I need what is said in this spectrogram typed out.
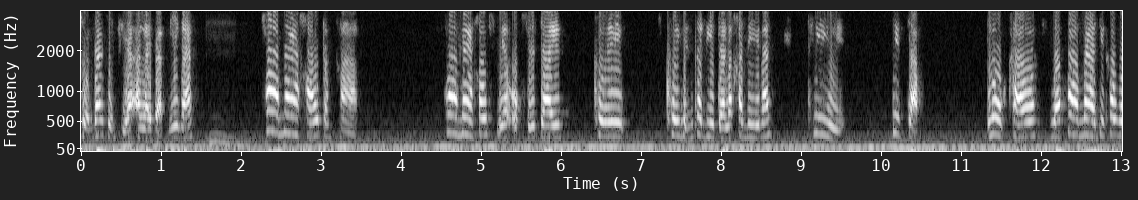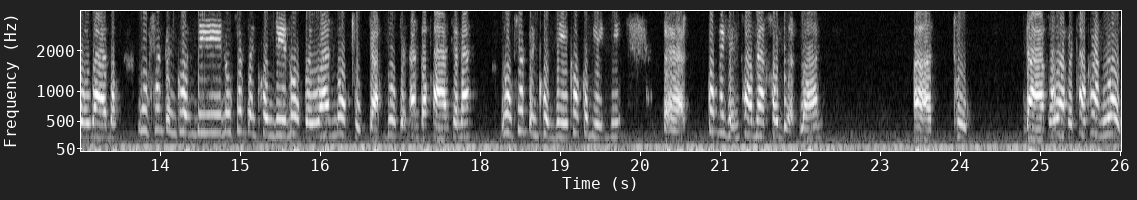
ส่วนได้ส่วนเสียอะไรแบบนี้นะ พ่อแม่เขาต่างหากพ่อแม่เขาเสียอกเสียใจ เคยเคยเห็นคดีแต่ละคดีไหมที่ที่จับลูกเขาแล้วพ่อแม่ที่เขาโวยวายบอกลูกฉันเป็นคนดี ลูกฉันเป็นคนดีลูกไปว่าลูกถูกจับลูกเป็นอันตรพานใช่ไหมลูกฉันเป็นคนดีเขาก็มีนี้ แต่ก็ไม่เห็นพ่อแม่เขาเดือดร้อนอ่าถูกด่าก็ว่าไปเข้าข้างลูก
